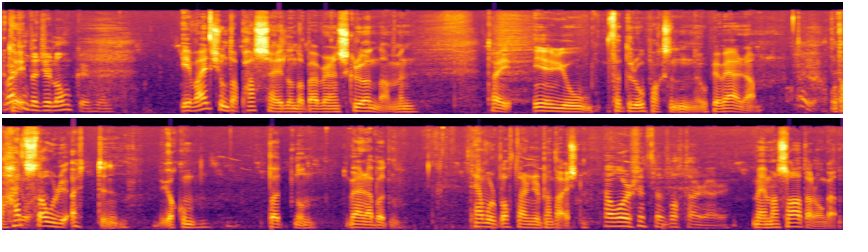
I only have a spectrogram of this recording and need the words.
Jag vet inte om det är långt men... Jeg vet ikke om det passer eller om det bare er en skrøna, men det er jo føtter oppvaksen oppi vera. Og det er helt stor i øtten, i okkom bøtnen, vera bøtnen. Det var blottare i plantagen. Det var simpelthen blottare där. Men man sa det någon gång.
